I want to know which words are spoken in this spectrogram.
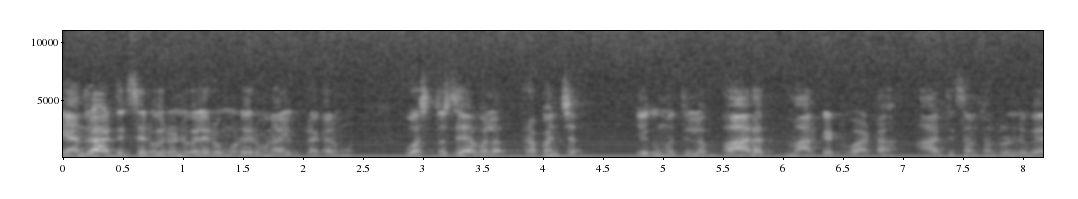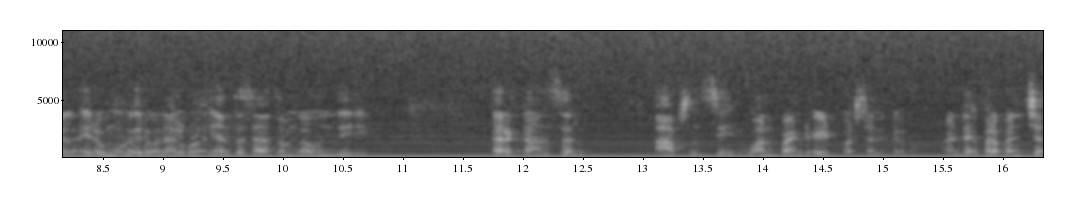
కేంద్ర ఆర్థిక సర్వే రెండు వేల ఇరవై మూడు ఇరవై నాలుగు ప్రకారం వస్తు సేవల ప్రపంచ ఎగుమతుల్లో భారత్ మార్కెట్ వాటా ఆర్థిక సంవత్సరం రెండు వేల ఇరవై మూడు ఇరవై నాలుగులో ఎంత శాతంగా ఉంది? Correct answer option C one point eight percent. అంటే ప్రపంచ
